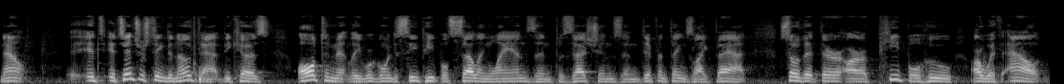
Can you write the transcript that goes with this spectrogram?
Now, it's, it's interesting to note that because ultimately we're going to see people selling lands and possessions and different things like that so that there are people who are without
